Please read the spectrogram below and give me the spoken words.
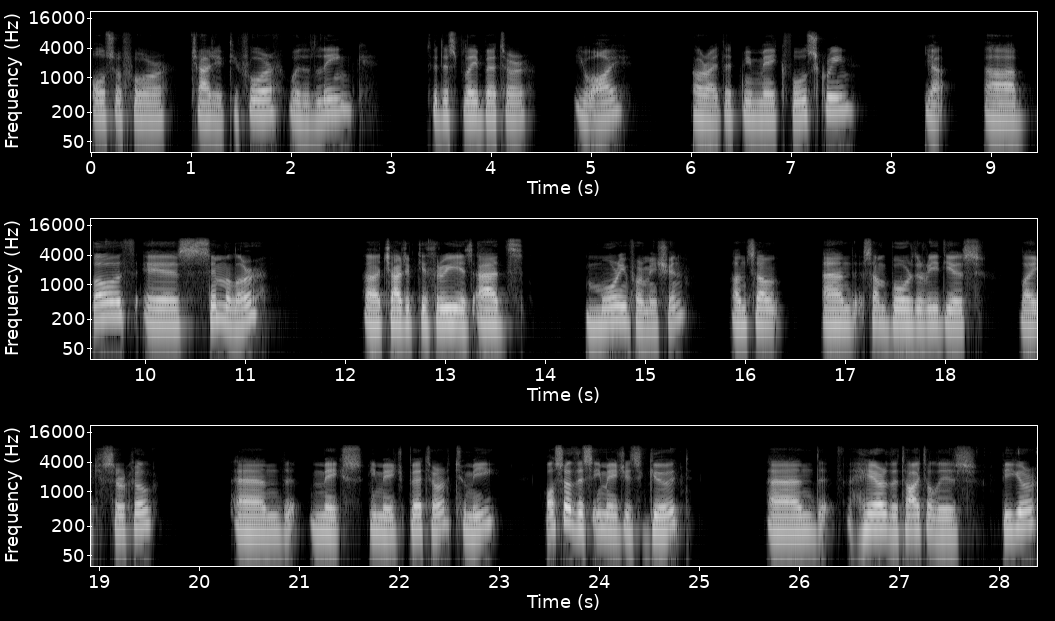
also for ChatGPT 4 with a link to display better UI. All right, let me make full screen. Yeah, uh, both is similar. Uh, ChatGPT 3 is adds more information and some and some border radius like circle and makes image better to me. Also, this image is good. And here the title is bigger,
